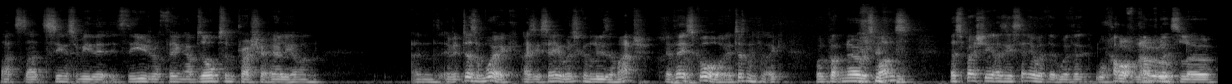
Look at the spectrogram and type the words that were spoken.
That's that seems to be the it's the usual thing. Absorb some pressure early on, and if it doesn't work, as you say, we're just going to lose the match. If they score, it doesn't like we've got no response. Especially as you say, with the with the We've got no- confidence low.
